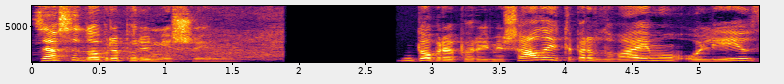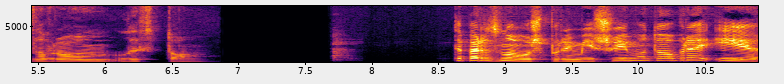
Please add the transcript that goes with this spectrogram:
Це все добре перемішуємо. Добре перемішали і тепер вливаємо олію з лавровим листом. Тепер знову ж перемішуємо добре і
